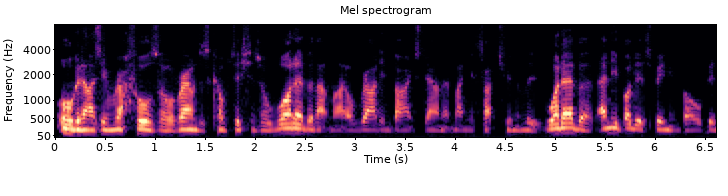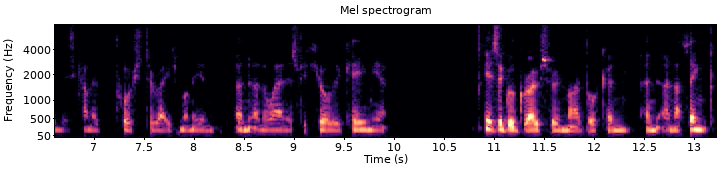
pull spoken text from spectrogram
organising raffles or rounders competitions or whatever that might, or riding bikes down at manufacturing and whatever, anybody that's been involved in this kind of push to raise money and, and, and awareness for Cure Leukaemia is a good grocer in my book. And, and, and I think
